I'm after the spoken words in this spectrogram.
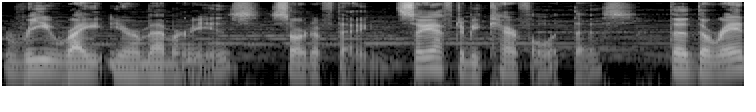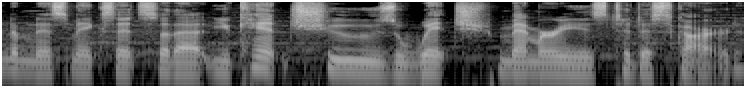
rewrite your memories, sort of thing. So you have to be careful with this. The, the randomness makes it so that you can't choose which memories to discard.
